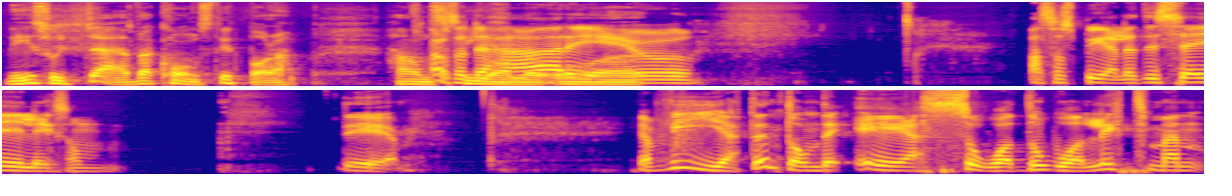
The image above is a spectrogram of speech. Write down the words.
det är så jävla konstigt bara. Hans Alltså spel det här och, är ju... Alltså spelet i sig liksom... Det... Jag vet inte om det är så dåligt, men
